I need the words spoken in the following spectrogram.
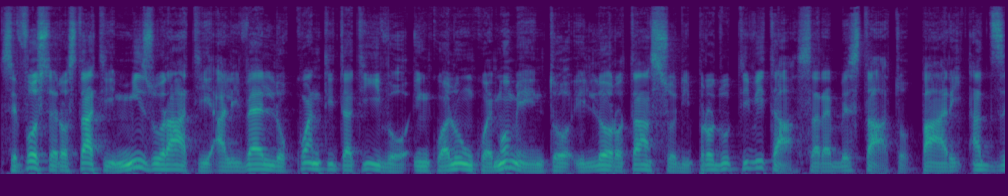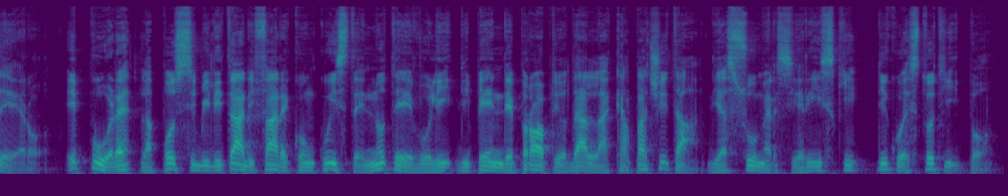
Se fossero stati misurati a livello quantitativo in qualunque momento, il loro tasso di produttività sarebbe stato pari a zero. Eppure la possibilità di fare conquiste notevoli dipende proprio dalla capacità di assumersi rischi di questo tipo.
